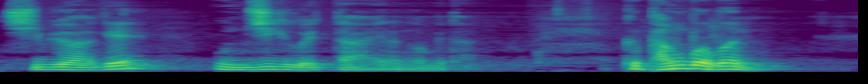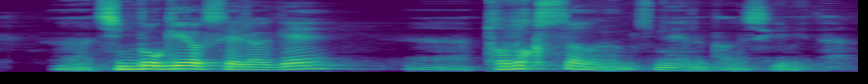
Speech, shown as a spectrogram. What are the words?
집요하게 움직이고 있다 이런 겁니다. 그 방법은 어, 진보 개혁 세력의 어, 도덕성을 흠집내는 방식입니다.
